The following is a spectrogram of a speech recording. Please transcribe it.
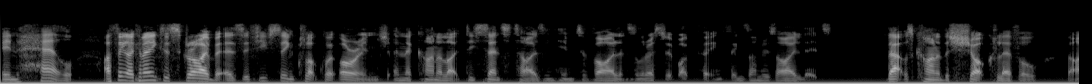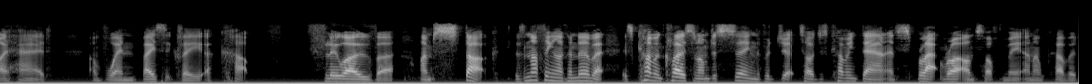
in hell. I think I can only describe it as if you've seen Clockwork Orange and they're kind of like desensitizing him to violence and the rest of it by putting things under his eyelids. That was kind of the shock level that I had of when basically a cup flew over. I'm stuck. There's nothing I can do about it. It's coming close and I'm just seeing the projectile just coming down and splat right on top of me and I'm covered.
